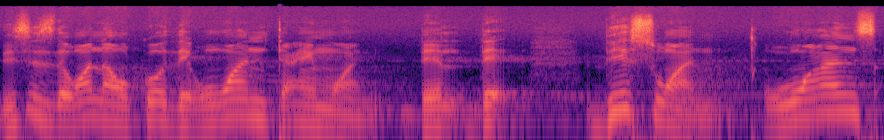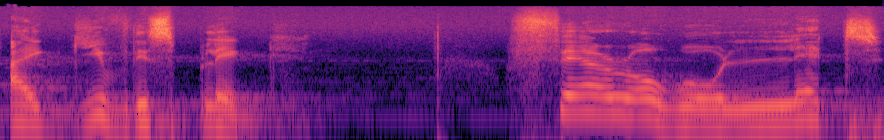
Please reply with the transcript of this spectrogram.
this is the one I'll call the one time one. The, the, this one, once I give this plague, Pharaoh will let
